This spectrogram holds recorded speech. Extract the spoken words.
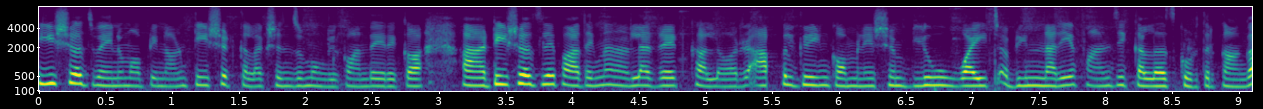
டிஷர்ட்ஸ் வேணும் அப்படின்னாலும் டிஷர்ட் கலெக்ஷன்ஸும் உங்களுக்கு வந்து இருக்கா? டிஷர்ட்ஸ்லேயே பார்த்தீங்கன்னா நல்லா red colour apple green combination blue white அப்படின்னு நிறைய ஃபேன்சி கலர்ஸ் கொடுத்துருக்காங்க.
